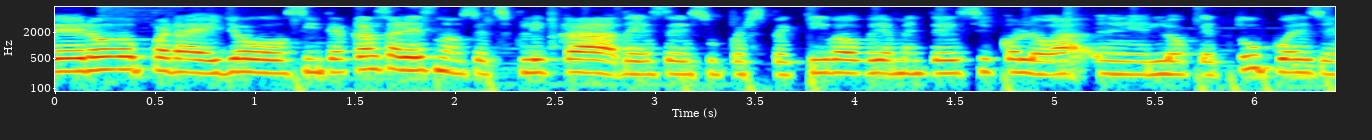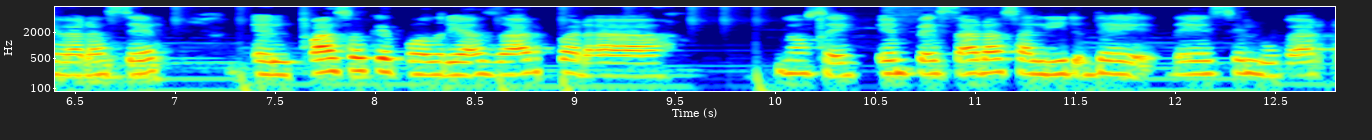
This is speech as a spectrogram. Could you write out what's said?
pero para ello Cintia Cázares nos explica desde su perspectiva, obviamente psicóloga, eh, lo que tú puedes llegar a hacer, el paso que podrías dar para no sé, empezar a salir de, ese lugar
